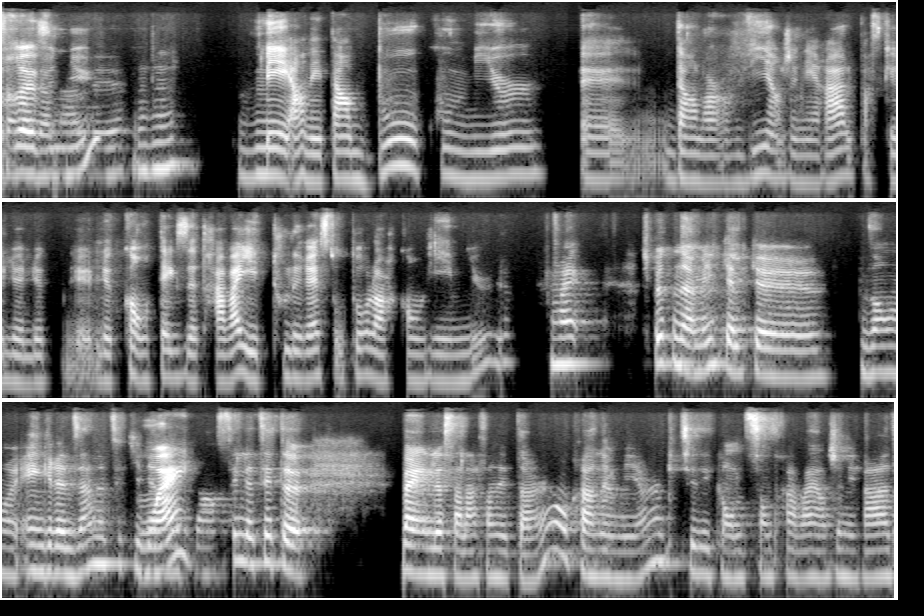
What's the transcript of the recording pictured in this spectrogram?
revenu, mm-hmm. mais en étant beaucoup mieux euh, dans leur vie en général parce que le, contexte de travail et tout le reste autour leur convient mieux. Oui. Je peux te nommer quelques disons, ingrédients là, qui viennent penser. Là, ben, le salaire, c'en est un, on prend en nommer un. Puis, tu sais, les conditions de travail en général,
